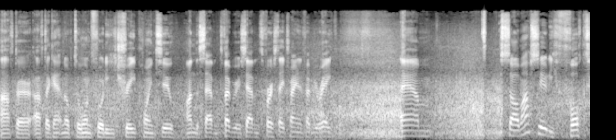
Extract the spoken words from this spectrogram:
after after getting up to 143.2 on the 7th, February 7th, first day training February 8th. Um, so I'm absolutely fucked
